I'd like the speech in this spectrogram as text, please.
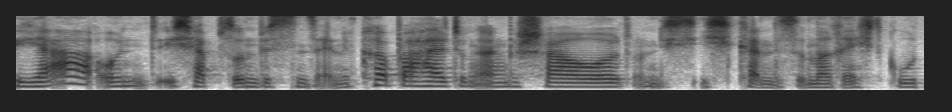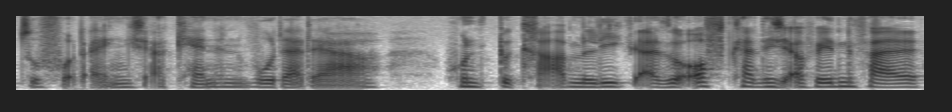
ja, und ich habe so ein bisschen seine Körperhaltung angeschaut und ich, ich kann das immer recht gut sofort eigentlich erkennen, wo da der Hund begraben liegt. Also oft kann ich auf jeden Fall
